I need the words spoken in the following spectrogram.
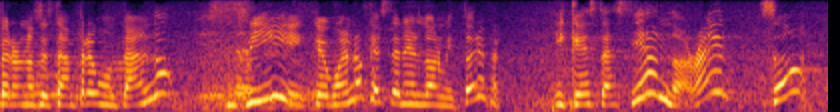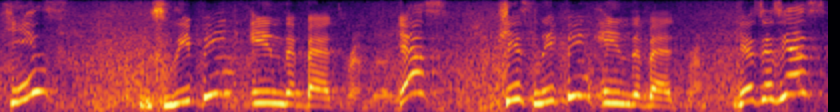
Pero nos están preguntando, sí, qué bueno que está en el dormitorio, ¿y qué está haciendo? Right? So, he's sleeping in the bedroom. Yes? He's sleeping in the bedroom. Yes, yes, yes?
